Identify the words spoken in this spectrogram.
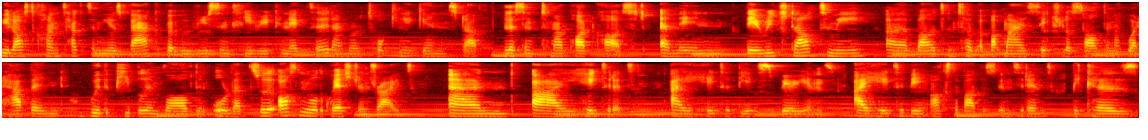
We lost contact some years back, but we recently reconnected and we're talking again and stuff. Listened to my podcast and then they reached out to me uh, about about my sexual assault and like what happened, who were the people involved and all that. So they asked me all the questions, right? And I hated it I hated the experience. I hated being asked about this incident because,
